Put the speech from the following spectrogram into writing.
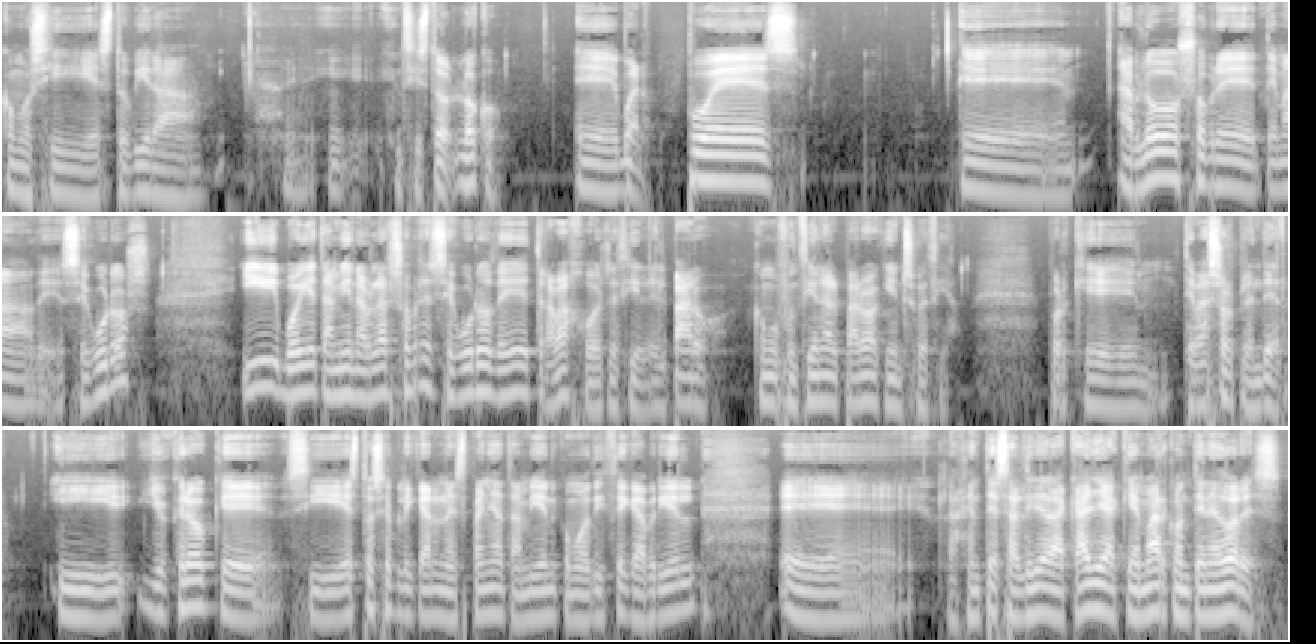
como si estuviera, eh, insisto, loco. Eh, bueno, pues eh, habló sobre tema de seguros y voy a también hablar sobre el seguro de trabajo, es decir, el paro, cómo funciona el paro aquí en Suecia, porque te va a sorprender. Y yo creo que si esto se aplicara en España también, como dice Gabriel, eh, la gente saldría a la calle a quemar contenedores.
